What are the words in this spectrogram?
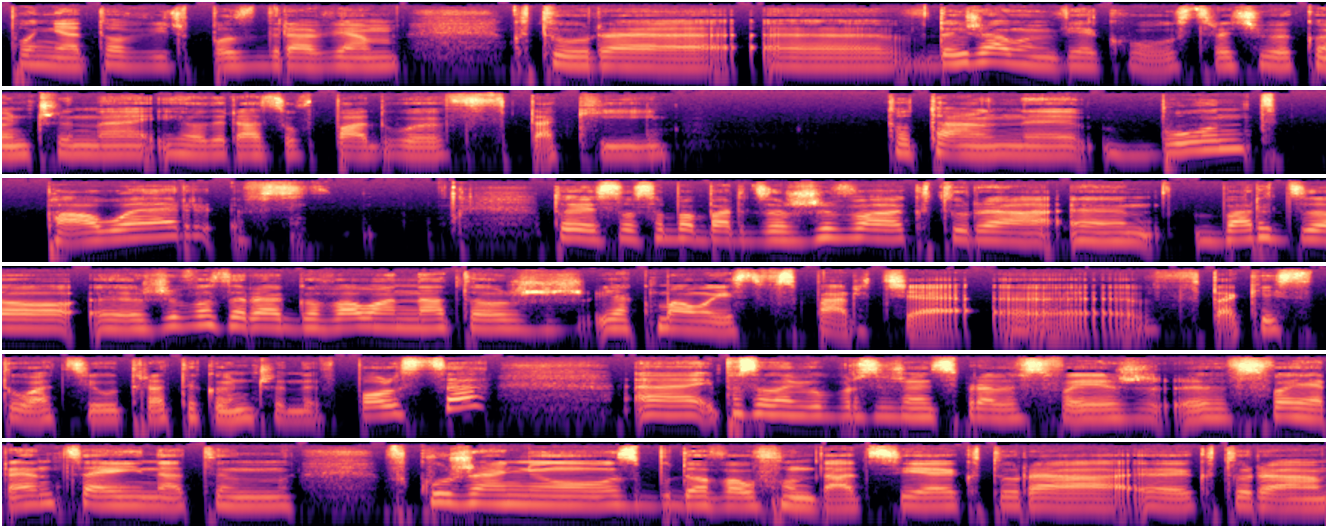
Poniatowicz, pozdrawiam, które w dojrzałym wieku straciły kończynę i od razu wpadły w taki totalny bunt, power, to jest osoba bardzo żywa, która bardzo e, żywo zareagowała na to, jak małe jest wsparcie e, w takiej sytuacji utraty kończyny w Polsce e, i postanowił po prostu wziąć sprawę w swoje, w swoje ręce i na tym wkurzeniu zbudował fundację, która, która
